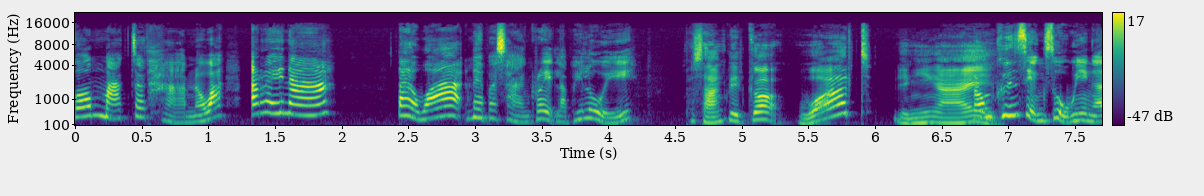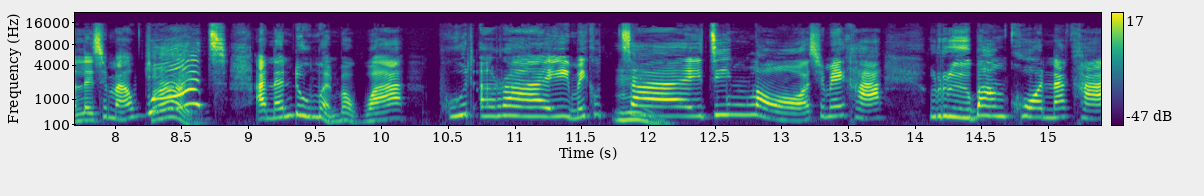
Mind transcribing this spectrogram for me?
ก็มักจะถามนะว่า อะไรนะ แต่ว่าในภาษาอังกฤษล่ะพี่หลุย ภาษาอังกฤษก็ what อย่างนี้ไง ต้องขึ้นเสียงสูงอย่างนั้นเลยใช่ไหมใช่ what อันนั้นดูเหมือนแบบว่าพูดอะไรไม่เข้าใจจริงเหรอใช่ไหมคะ หรือบางคนนะคะ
